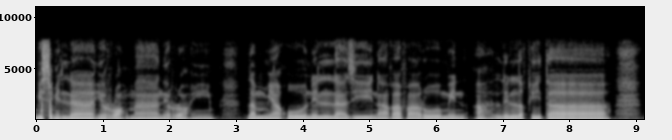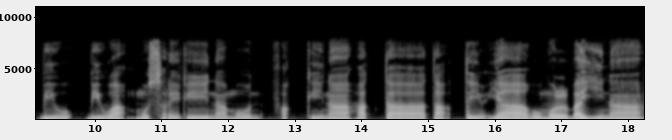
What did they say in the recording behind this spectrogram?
بسم الله الرحمن الرحيم لم يكن الذين كفروا من أهل الكتاب من فقنا حتى تأتيهم البينة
